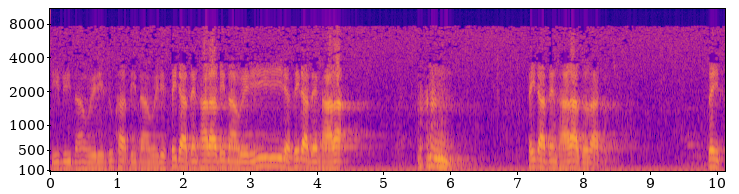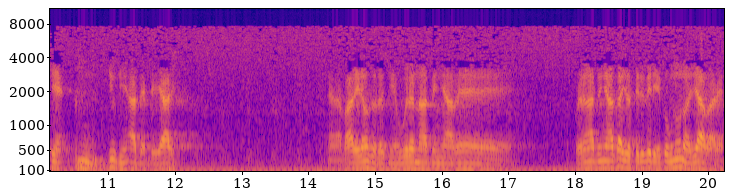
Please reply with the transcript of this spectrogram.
တိတိတံဝေရီဒုက္ခတိတံဝေရီစိတ်ဓာသင်္ခါရတိတံဝေရီတဲ့စိတ်ဓာသင်္ခါရစိတ်ဓာသင်္ခါရဆိုတာစိတ်ဖြင့်ပြုပြင်အပ်တဲ့တရားတွေအဲဒါဘာတွေတော့ဆိုလို့ရှိရင်ဝေဒနာပညာပဲဝေဒနာပညာဆက်ရစေတသိက်တွေအကုန်လုံးတော့ရပါတယ်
